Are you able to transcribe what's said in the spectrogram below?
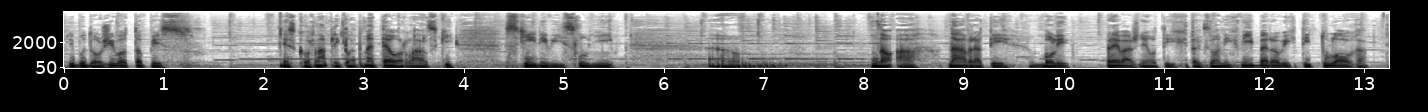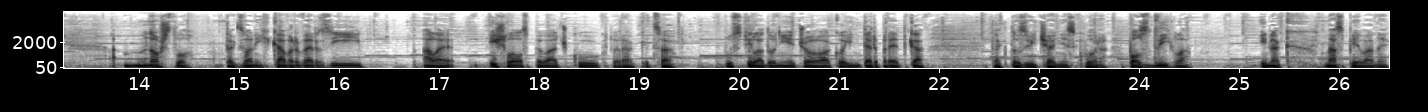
pribudol životopis, neskôr napríklad Meteor lásky, Stíny výsluní. Ehm, no a návraty boli prevažne o tých tzv. výberových tituloch a množstvo tzv. cover verzií, ale išlo o speváčku, ktorá keď sa pustila do niečoho ako interpretka, tak to zvyčajne skôr pozdvihla. Inak naspievané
